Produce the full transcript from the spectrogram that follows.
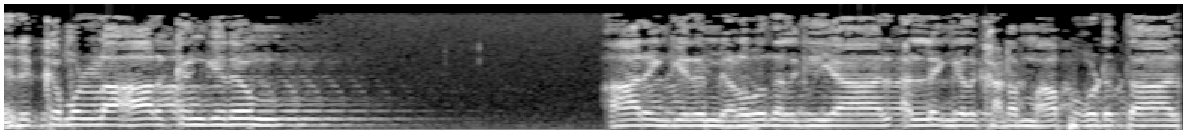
ഞെരുക്കമുള്ള ആർക്കെങ്കിലും ആരെങ്കിലും ഇളവ് നൽകിയാൽ അല്ലെങ്കിൽ കടം മാപ്പ് കൊടുത്താൽ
